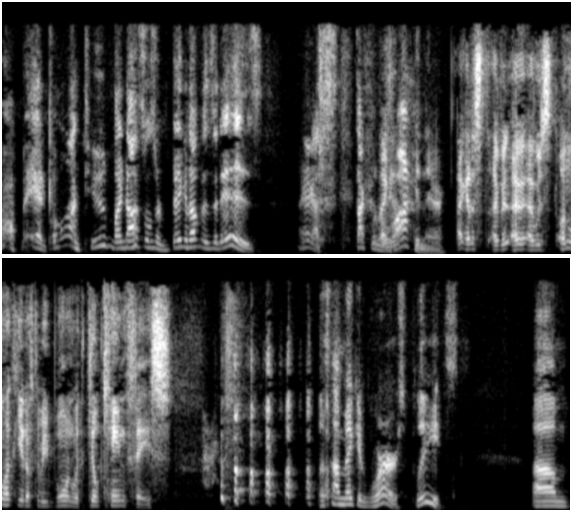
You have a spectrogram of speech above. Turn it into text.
oh man, come on, dude, my nostrils are big enough as it is. I got stuck with a I got- rock in there. I got to. I, I was unlucky enough to be born with Gil Kane face. Let's not make it worse, please. Um.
